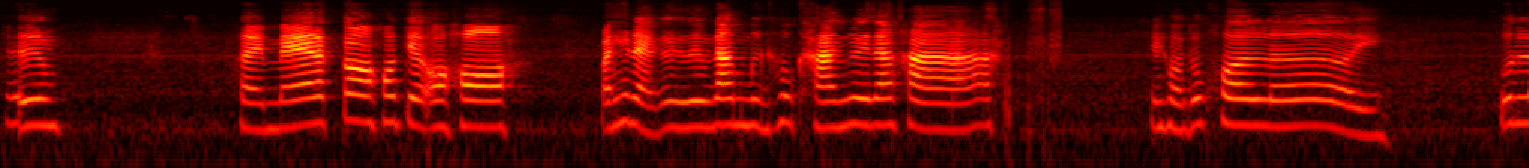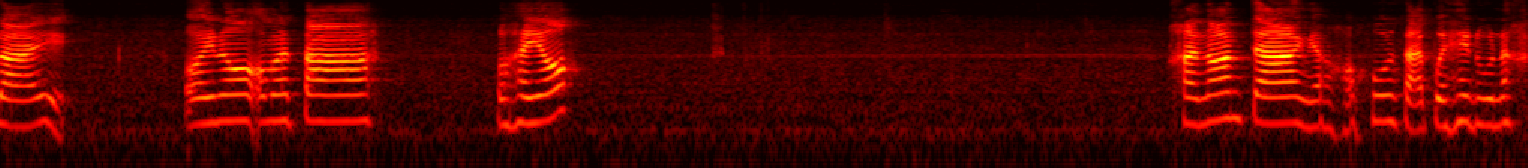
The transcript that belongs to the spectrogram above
อย่าลืมใส่แมสแล้วก็เข้าเจลแอลกอฮอล์ไปที่ไหนก็อย่าลืมล้างมือทุกครั้งด้วยนะคะมีหัวทุกคนเลยกุดไลท์โอยโนโอมาตา โอไฮโย ขานอนจางอยากขอพูดสายเปิดให้ดูนะค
